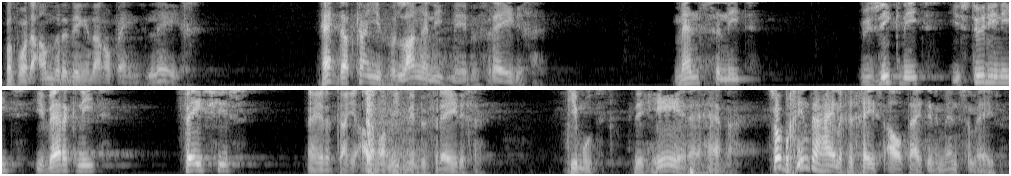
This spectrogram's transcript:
wat worden andere dingen dan opeens leeg? Dat kan je verlangen niet meer bevredigen. Mensen niet, muziek niet, je studie niet, je werk niet, feestjes. Nee, dat kan je allemaal niet meer bevredigen. Je moet de Heere hebben. Zo begint de Heilige Geest altijd in een mensenleven.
